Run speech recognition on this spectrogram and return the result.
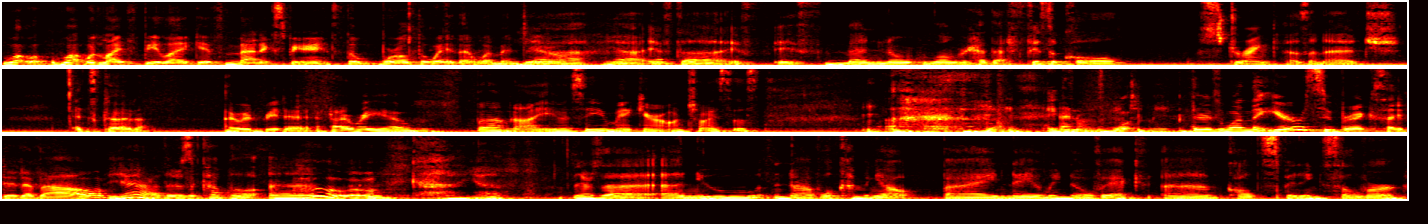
what what would life be like if men experienced the world the way that women do. Yeah, yeah. If the if if men no longer had that physical strength as an edge, It's good. I would read it if I were you, but I'm not you, so you make your own choices. And sounds good to me. there's one that you're super excited about. Yeah, there's a couple. Um, Ooh. yeah. There's a, a new novel coming out by Naomi Novik um, called Spinning Silver.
